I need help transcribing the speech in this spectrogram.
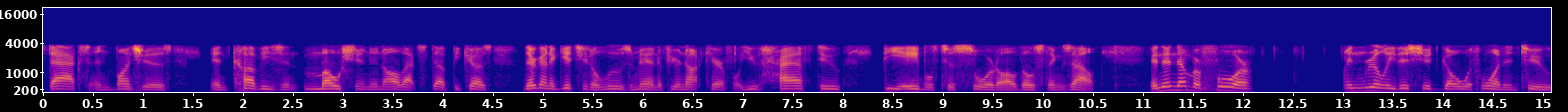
stacks and bunches and coveys and motion and all that stuff because they're going to get you to lose men if you're not careful. You have to be able to sort all those things out. And then number four, and really this should go with one and two.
